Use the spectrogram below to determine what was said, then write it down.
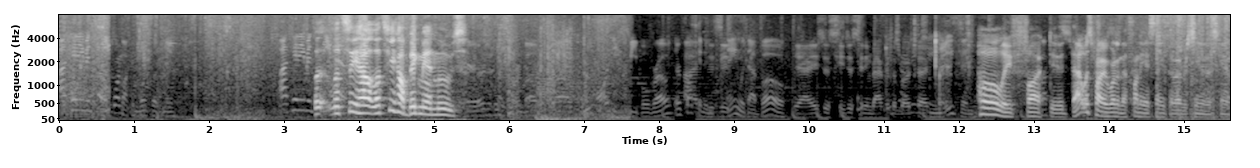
I can't even see. Fucking one clipped me. I can't even Let, see. let's see how let's see how big man moves. Who are these people, bro? They're uh, fucking this is- insane with that bow. Yeah, he's just he's just sitting back with the Bocek. Nathan. Holy fuck, dude. That was probably one of the funniest things I've ever seen in this game.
